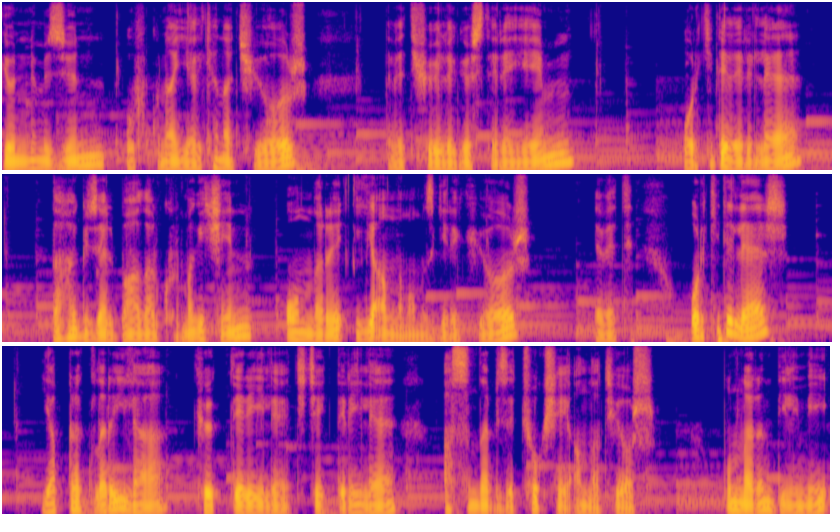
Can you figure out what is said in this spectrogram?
gönlümüzün ufkuna yelken açıyor. Evet şöyle göstereyim. Orkideleriyle daha güzel bağlar kurmak için onları iyi anlamamız gerekiyor. Evet, orkideler yapraklarıyla, kökleriyle, çiçekleriyle aslında bize çok şey anlatıyor. Bunların dilini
